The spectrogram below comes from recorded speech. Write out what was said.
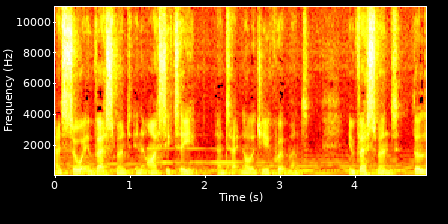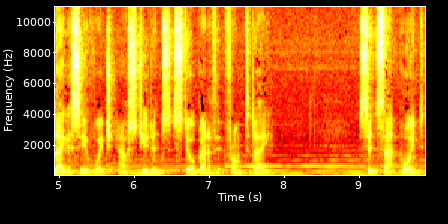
and saw investment in ICT and technology equipment. Investment, the legacy of which our students still benefit from today. Since that point,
